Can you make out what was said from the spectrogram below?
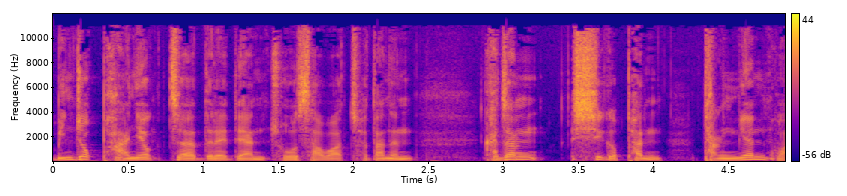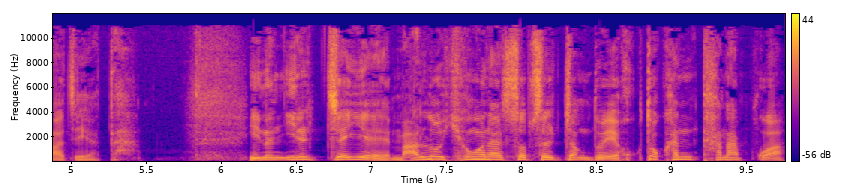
민족 반역자들에 대한 조사와 처단은 가장 시급한 당면 과제였다. 이는 일제에 말로 형언할 수 없을 정도의 혹독한 탄압과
